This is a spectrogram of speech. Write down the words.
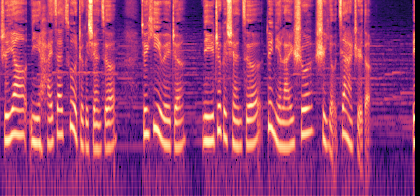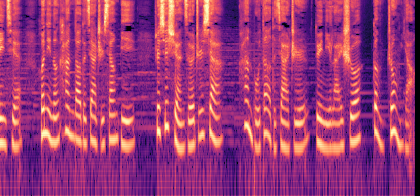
只要你还在做这个选择，就意味着你这个选择对你来说是有价值的，并且和你能看到的价值相比，这些选择之下看不到的价值对你来说更重要。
